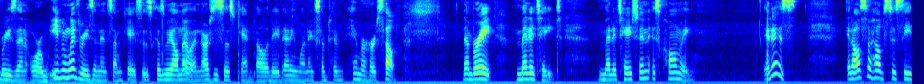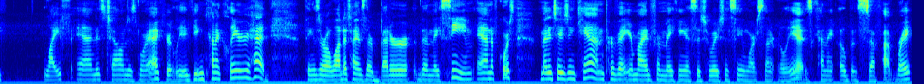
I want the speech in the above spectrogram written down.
reason or even with reason in some cases, because we all know a narcissist can't validate anyone except him, him or herself. Number eight, meditate. Meditation is calming. It is. It also helps to see life and its challenges more accurately. If you can kind of clear your head things are a lot of times they're better than they seem and of course meditation can prevent your mind from making a situation seem worse than it really is. Kind of opens stuff up right?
